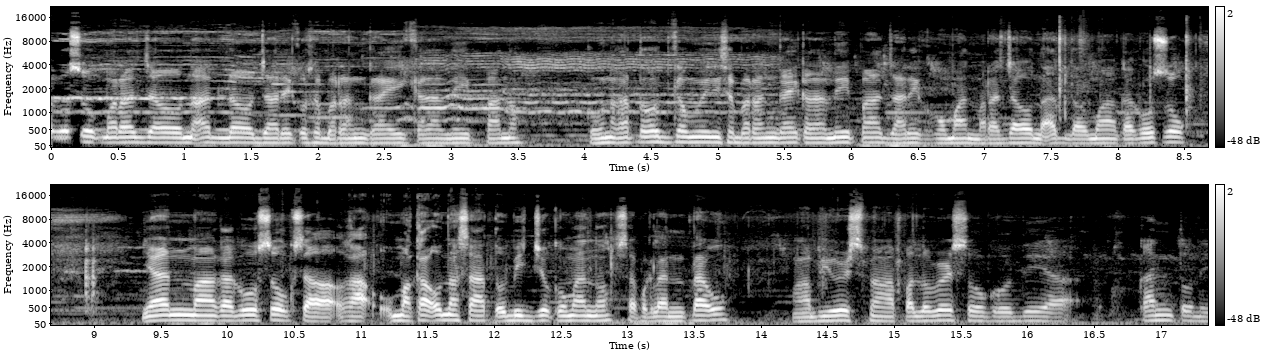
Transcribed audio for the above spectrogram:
Usok Maradyaw na adlaw jari ko sa barangay Kalanipa no. Kung nakatuod ka ini sa barangay Kalanipa, jari ko kuman Maradyaw na adlaw mga kagusok. Yan mga kagusok sa ka, makauna sa ato video ko man no sa paglantaw. Mga viewers, mga followers so good dia kanto ni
